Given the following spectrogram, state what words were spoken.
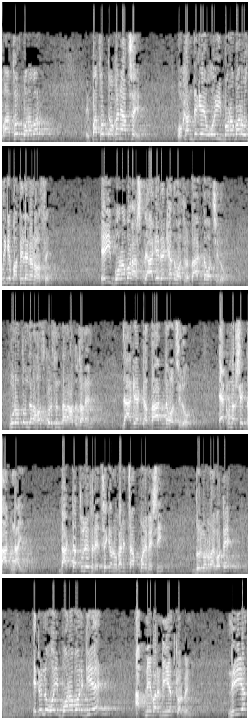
পাথর বরাবর, এই পাথরটা ওখানে আছে। ওখান থেকে ওই বরাবর ওদিকে বাতি লাগানো আছে। এই বরাবর আসলে আগে রেখা দেওয়া ছিল, দাগ দেওয়া ছিল। পুরাতন যারা হজ করেছেন তারা হয়তো জানেন যে আগে একটা দাগ দেওয়া ছিল। এখন আর সেই দাগ নাই। দাগটা তুলে ফেলেছে, কারণ ওখানে চাপ পড়ে বেশি। দুর্ঘটনা ঘটে। এজন্য ওই বরাবর গিয়ে আপনি এবার নিয়ত করবেন। নিয়ত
